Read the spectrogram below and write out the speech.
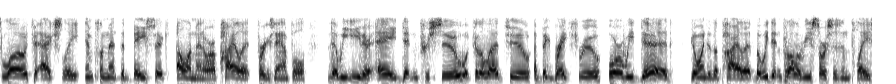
slow to actually implement the basic element or a pilot, for example, that we either A, didn't pursue what could have led to a big breakthrough, or we did go into the pilot, but we didn't put all the resources in place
